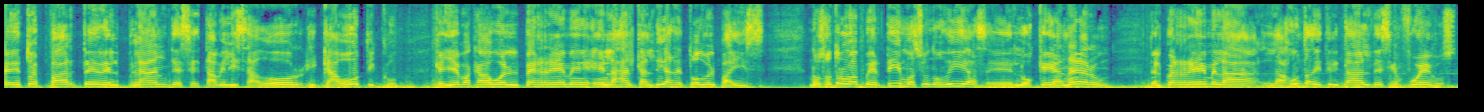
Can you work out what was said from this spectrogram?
Esto es parte del plan desestabilizador y caótico que lleva a cabo el PRM en las alcaldías de todo el país. Nosotros lo advertimos hace unos días, eh, los que ganaron del PRM la, la Junta Distrital de Cienfuegos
